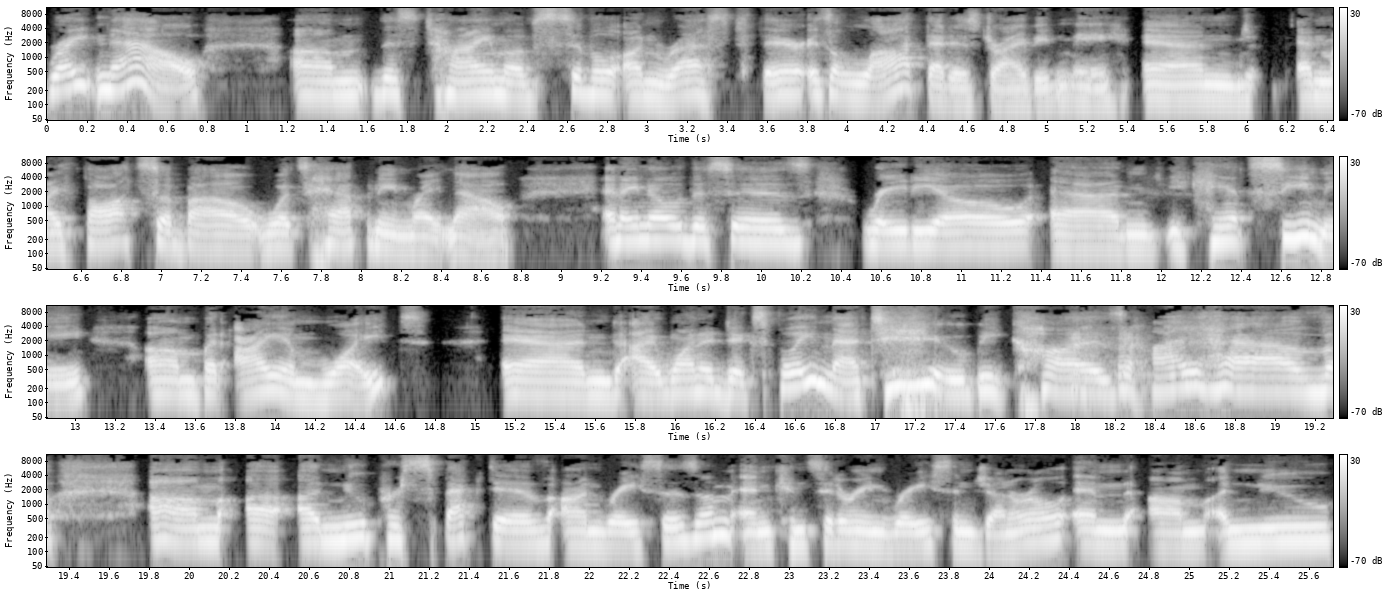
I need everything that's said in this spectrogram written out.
Right now um, this time of civil unrest there is a lot that is driving me and and my thoughts about what's happening right now. And i know this is radio and you can't see me um, but i am white and I wanted to explain that to you because I have um, a, a, new perspective on racism and considering race in general, and um, a new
